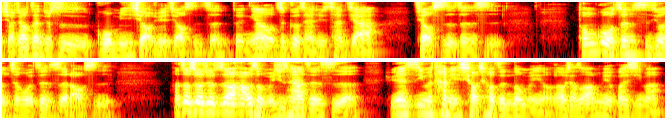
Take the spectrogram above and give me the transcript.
小教证就是国民小学教师证。对，你要有这个才能去参加教师的甄试，通过甄试就能成为正式的老师。那这时候就知道他为什么没去参加甄试了。原来是因为他连小教证都没有。然后我想说啊，没有关系嘛，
